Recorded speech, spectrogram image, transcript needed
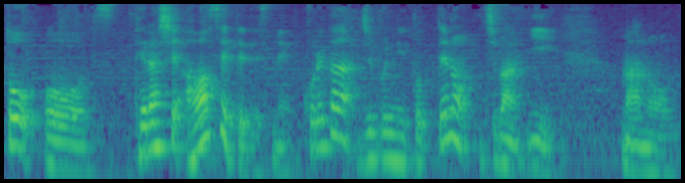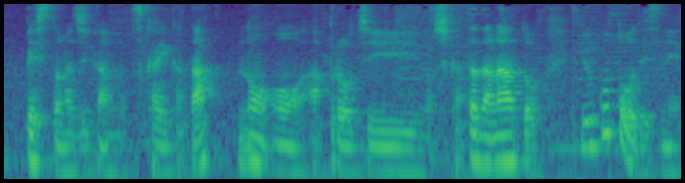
と照らし合わせてですね、これが自分にとっての一番いい、まあ、あのベストな時間の使い方のアプローチの仕方だなということをですね、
